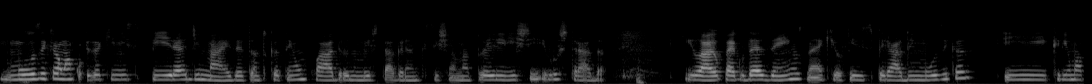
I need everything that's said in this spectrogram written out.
música é uma coisa que me inspira demais. É tanto que eu tenho um quadro no meu Instagram que se chama Playlist Ilustrada. E lá eu pego desenhos, né, que eu fiz inspirado em músicas e crio uma,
